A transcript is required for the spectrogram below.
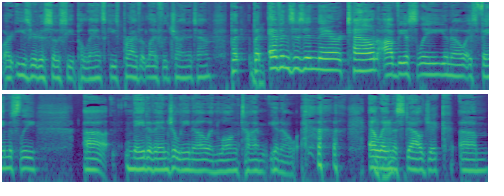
are easier to associate Polanski's private life with Chinatown, but but Evans is in there. Towne, obviously, you know, is famously uh, native Angelino and longtime, you know, L.A. nostalgic. Um,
